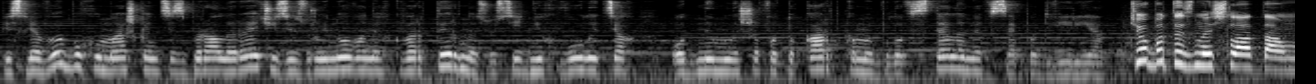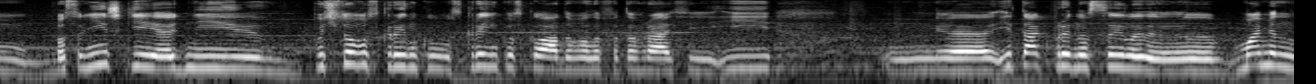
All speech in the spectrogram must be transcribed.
Після вибуху мешканці збирали речі зі зруйнованих квартир на сусідніх вулицях. Одним лише фотокартками було встелене все подвір'я. Чоботи знайшла там босоніжки одні, почтову скриньку, скриньку складували фотографії і, е, і так приносили. Е, Мамін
